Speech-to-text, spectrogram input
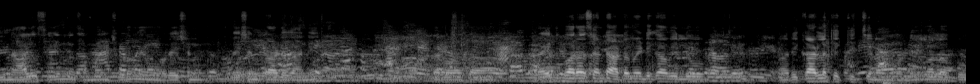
ఈ నాలుగు సీజన్లకు సంబంధించి కూడా మేము రేషన్ రేషన్ కార్డు కానీ తర్వాత రైతు భరోసా అంటే ఆటోమేటిక్గా వీళ్ళు రికార్డులకు ఎక్కించిన వాళ్ళకు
